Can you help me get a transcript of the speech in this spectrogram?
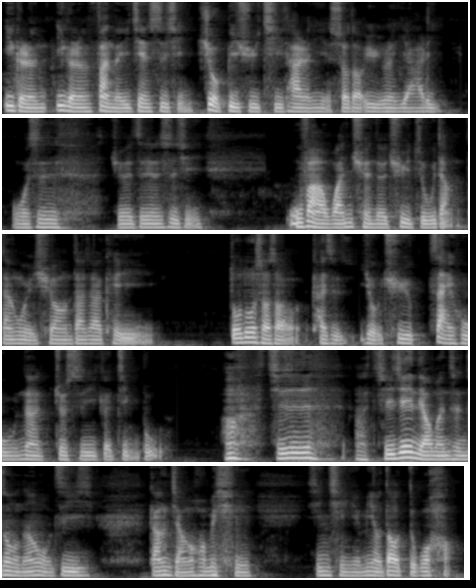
一个人一个人犯了一件事情，就必须其他人也受到舆论压力。我是觉得这件事情无法完全的去阻挡，但我也希望大家可以多多少少开始有去在乎，那就是一个进步啊。其实啊，其实今天聊蛮沉重，然后我自己刚刚讲的后面。心情也没有到多好，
